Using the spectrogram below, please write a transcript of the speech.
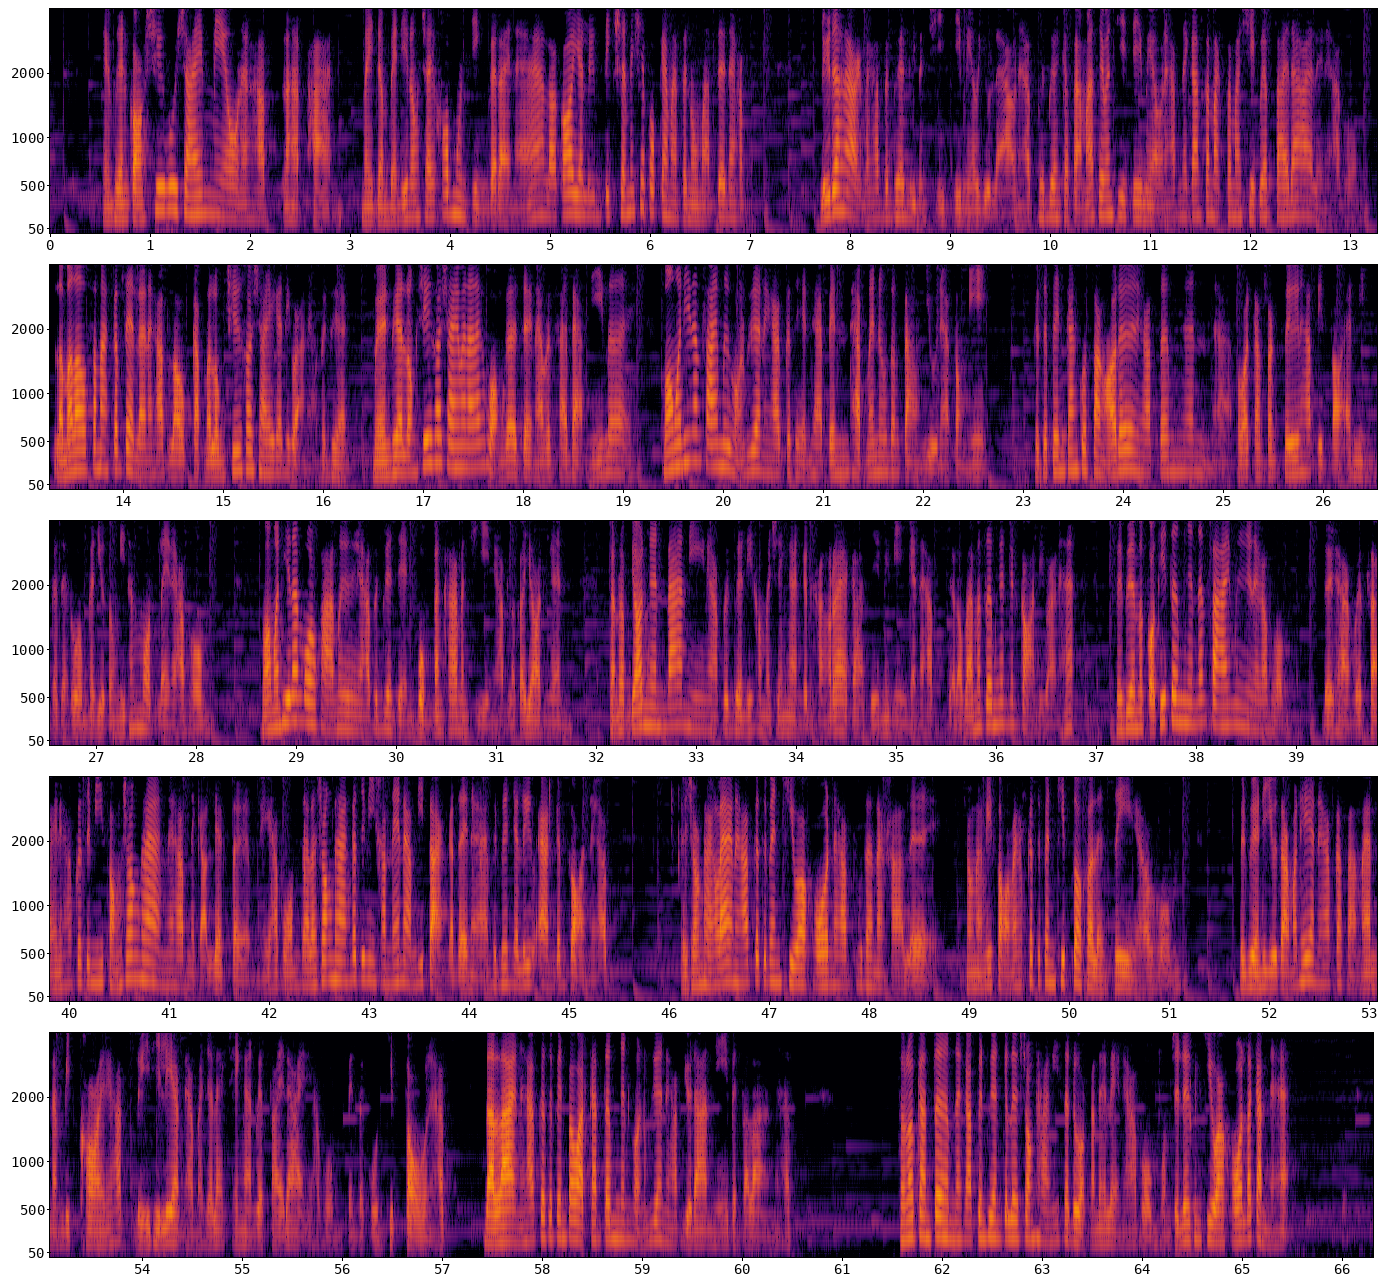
ให้เพื่อนกรอกชื่อผู้ใช้เมลนะครับรหัสผ่านไม่จำเป็นที่ต้องใช้ข้อมูลจริงก็ได้นะ แล้วก็อย่าลืมติ๊กฉันไม่ใช่โปรแกรมอัตโนมัติด้วยนะครับหรือถ้าหากนะครับเพื่อนๆมีบัญชี Gmail อยู่แล้วนะครับเพื่อนๆก็สามารถใช้บัญชี Gmail นะครับในการสมัครสมาชิกเว็บไซต์ได้เลยนะครับผมเรามาเราสมัครกันเสร็จแล้วนะครับเรากลับมาลงชื่อเข้าใช้กันดีกว่านะครับเพื่อนๆเมื่อเพื่อนๆลงชื่อเข้าใช้มาแล้วนะครับผมก็จะเจอหน้าเว็บไซต์แบบนี้เลย มองมาที่ด้านซ้ายมือของเพื่อนนะครับก็จะเห็นแถบเป็นแถบเมนูต่างๆอยู่นะครับตรงนี้ ก็จะเป็นการกดสั่งออเดอร์นะครับเติมเงินประวัติการสั่งซื้อนะครับติดต่อแอดมินก็จะรวมกันอยู่ตรงนี้ทั้งหมดเลยนะครับผม มองมาที่ด้านบนขวามือนะครับเพื่อนๆจะเห็นปุ่มตั้งค่าบัญชีนะครับแล้วก็ยอดเงินสำหรับยอดเงินด้านนี้นะครับเพื่อนๆที่เข้ามาใช้งานกันครั้งแรกอาจจะไม่มีกันนะครับเดี๋ยวเราไปมาเติมเงินกันก่อนดีกว่านะฮะเพื่อนๆมากดที่เติมเงินด้านซ้ายมือนะครับผมโดยทางเว็บไซต์นะครับก็จะมีสองช่องทางนะครับในการเลือกเติมนะครับผมแต่ละช่องทางก็จะมีคำแนะนำที่ต่างกันเลยนะเพื่อนๆอย่าลืมอ่านกันก่อนนะครับโดยช่องทางแรกนะครับก็จะเป็น QR code นะครับผู้ธนาคารเลยช่องทางที่สองนะครับก็จะเป็น cryptocurrency นะครับผมเพื่อนๆที่อยู่ต่างประเทศนะครับก็สามารถนำบิตคอยนะครับหรืออีทีเรียมนะครับมาใช้แลกใช้งานเว็บไซต์ได้นะครับผมเป็นตระกูลคริปโตนะครับ ด้านล่างนะครับ ก็จะเป็นประวัติการเติมเงินของเพื่อนนะครับ อยู่ด้านนี้เป็นตารางนะครับสำหรับการเติมนะครับเพื่อนๆก็เลือกช่องทางที่สะดวกกันได้เลยนะครับผมผมจะเลือกเป็น QR code แล้วกันนะฮะ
